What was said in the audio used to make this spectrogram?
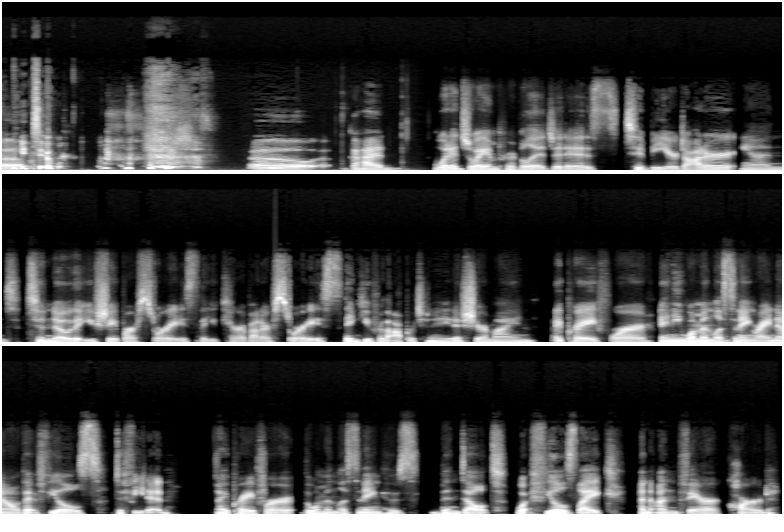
Uh, Me too. oh, God. what a joy and privilege it is to be your daughter and to know that you shape our stories, that you care about our stories. Thank you for the opportunity to share mine. I pray for any woman listening right now that feels defeated. I pray for the woman listening who's been dealt what feels like an unfair card.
